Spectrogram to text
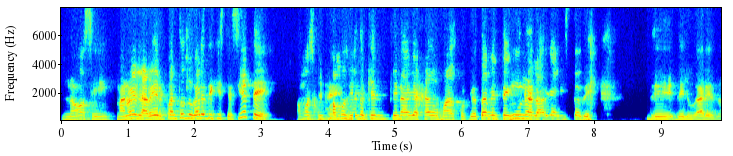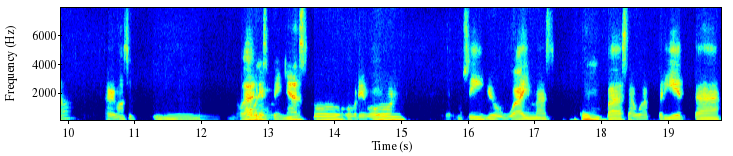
No, sí. Manuel, a ver, ¿cuántos lugares dijiste? Siete. Vamos, vamos viendo quién, quién ha viajado más, porque yo también tengo una larga lista de, de, de lugares, ¿no? A ver, vamos a mm, Nogales, Peñasco, Obregón, Hermosillo, Guaymas, Cumpas, Agua Prieta,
